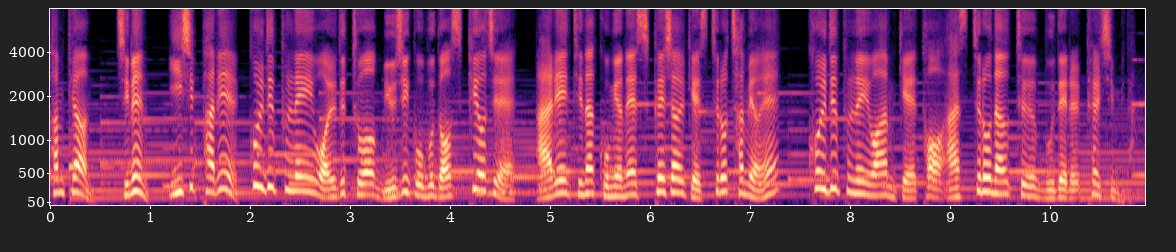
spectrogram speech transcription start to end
한편 진은 28일 콜드플레이 월드투어 Music of the Spheres의 아르헨티나 공연에 스페셜 게스트로 참여해 콜드플레이와 함께 The Astronaut 무대를 펼칩니다.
